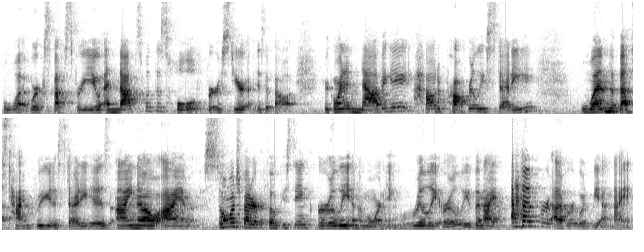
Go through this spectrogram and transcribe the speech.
what works best for you. And that's what this whole first year is about. You're going to navigate how to properly study when the best time for you to study is. I know I am so much better at focusing early in the morning, really early, than I ever, ever would be at night.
